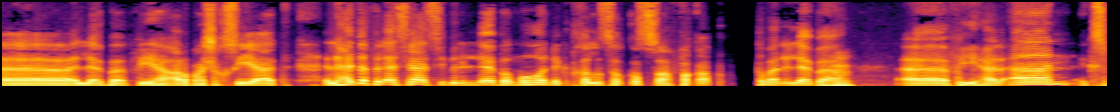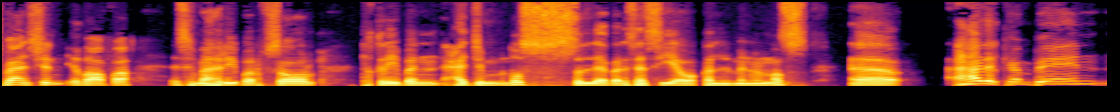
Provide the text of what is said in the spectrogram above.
آه، اللعبة فيها أربع شخصيات. الهدف الأساسي من اللعبة مو هو إنك تخلص القصة فقط. طبعا اللعبة. آه، فيها الآن expansion إضافة اسمها Reaper of Souls تقريبا حجم نص اللعبة الأساسية أو أقل من النص. آه هذا ال campaign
